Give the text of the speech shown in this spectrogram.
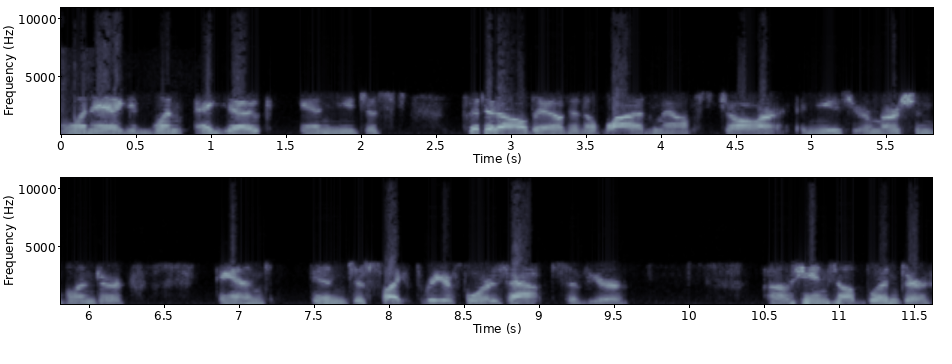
one egg and one egg yolk, and you just put it all down in a wide mouthed jar and use your immersion blender and in just like three or four zaps of your uh, handheld blender,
